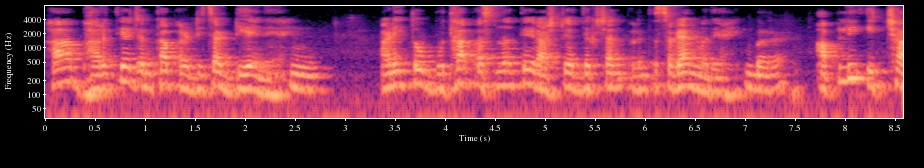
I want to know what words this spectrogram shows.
हा भारतीय जनता पार्टीचा डीएनए आहे. आणि तो बुथापासनं ते राष्ट्रीय अध्यक्षांपर्यंत सगळ्यांमध्ये आहे. बर. आपली इच्छा.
